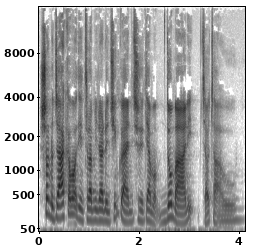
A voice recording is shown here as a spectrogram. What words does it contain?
Sono Giacomo, diventerò migliore in 5 anni, ci sentiamo domani. Ciao ciao.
